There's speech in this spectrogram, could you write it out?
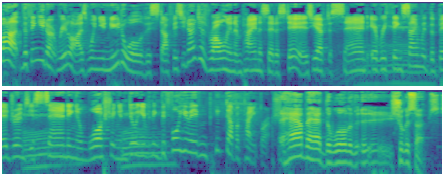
But the thing you don't realise when you're new to all of this stuff is you don't just roll in and paint a set of stairs. You have to sand everything. Same with the bedrooms. You're mm. sanding and washing and doing everything mm. before you even picked up a paintbrush. How bad the world of uh, uh sugar soaps?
